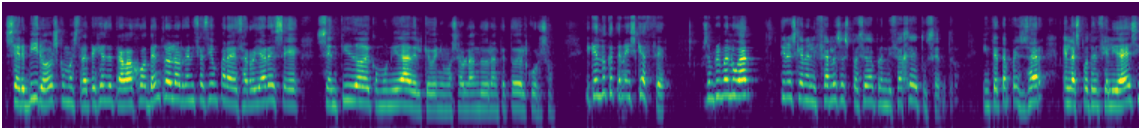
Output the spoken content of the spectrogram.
serviros como estrategias de trabajo dentro de la organización para desarrollar ese sentido de comunidad del que venimos hablando durante todo el curso. ¿Y qué es lo que tenéis que hacer? Pues en primer lugar, tienes que analizar los espacios de aprendizaje de tu centro. Intenta pensar en las potencialidades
